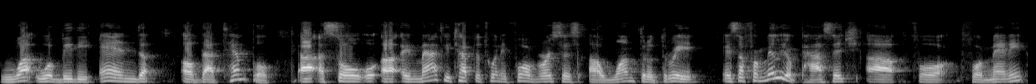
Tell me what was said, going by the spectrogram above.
what would be the end of that temple. Uh, so uh, in Matthew chapter 24, verses uh, 1 through 3, it's a familiar passage uh, for for many,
